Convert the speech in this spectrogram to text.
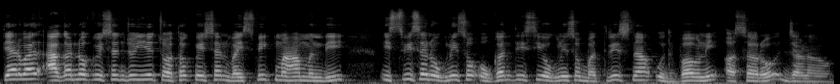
ત્યારબાદ આગળનો ક્વેશ્ચન જોઈએ. ચોથો ક્વેશ્ચન વૈશ્વિક મહામંદી ઈસવીસન ઓગણીસો ઓગણત્રીસથી ઓગણીસો બત્રીસના ઉદ્ભવની અસરો જણાવો.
